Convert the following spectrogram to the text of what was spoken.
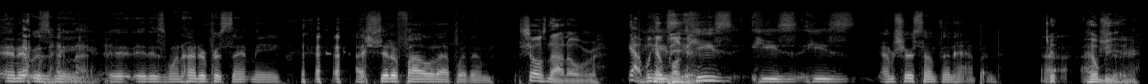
and it was me. It, it is 100% me. I should have followed up with him. The show's not over. Yeah, we got He's, he's he's he's. I'm sure something happened. I, uh, I'm He'll be sure. here.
